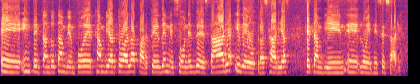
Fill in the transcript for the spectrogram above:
eh, intentando también poder cambiar toda la parte de mesones de esta área y de otras áreas que también lo es necesario.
